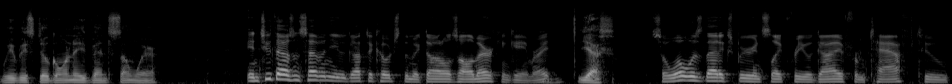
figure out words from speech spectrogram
We'd be still going to events somewhere. In 2007, you got to coach the McDonald's All American game, right? Yes. So, what was that experience like for you? A guy from Taft, who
